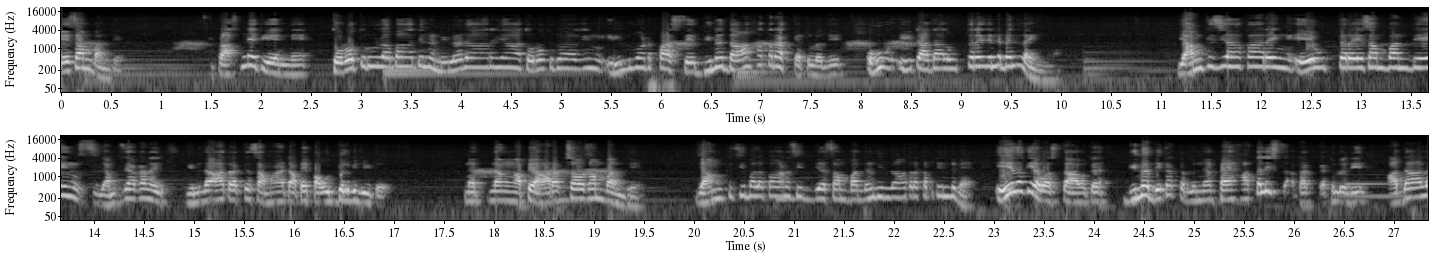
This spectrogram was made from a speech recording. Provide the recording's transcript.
ඒ සම්බන්ධයෙන්. ප්‍රශ්නේ තියෙන්නේ තොරතුරු ලබා දෙන නිලධාරියා තොරතුරුගෙන් ඉල්ලුවට පස්සේ දින 14ක් ඇතුළතදී ඔහු ඊට අදාළ උත්තරය දෙන්න බැඳලා ඉන්නවා. යම් කිසි ආකාරයෙන් ඒ උත්තරය සම්බන්ධයෙන් යම් කිසි ආකාරයෙන් දින 14ක් සමහරට අපේ පෞද්ගලික ජීවිතය නැත්නම් අපේ ආරක්ෂාව සම්බන්ධයෙන් යම් කිසි බලපාන සිද්ධිය සම්බන්ධයෙන් දින 14ක් අපිට ඉන්න බෑ. ඒ වගේ අවස්ථාවක දින දෙකක් ඇතුළත දැන් පැය 48ක් ඇතුළතදී අදාළ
